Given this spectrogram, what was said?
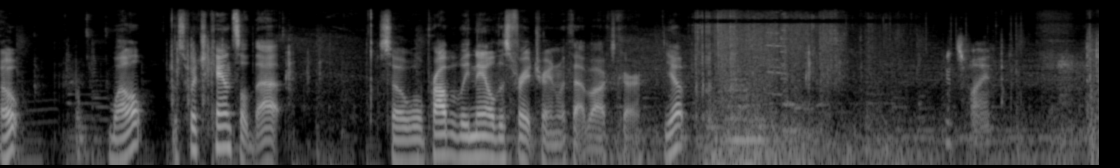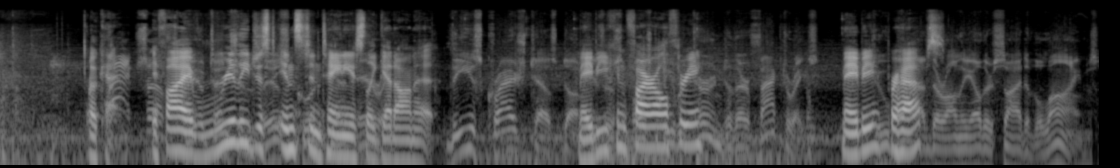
Oh, well, the switch canceled that. So we'll probably nail this freight train with that boxcar. Yep. it's fine. Okay. If I really just this could get instantaneously get on it, These crash test Maybe you can fire all three? to their factories. maybe, perhaps. they're on the other side of the lines.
